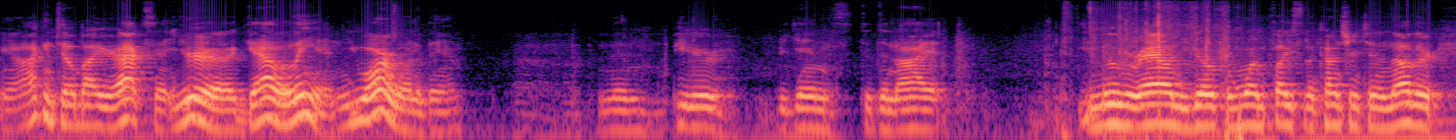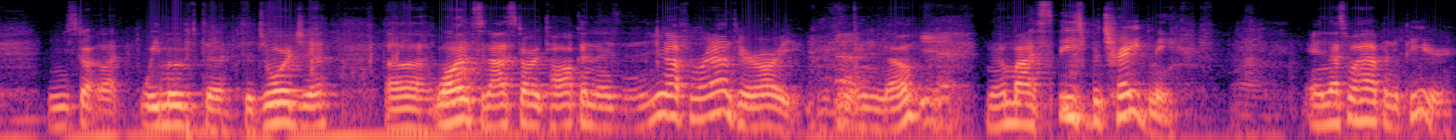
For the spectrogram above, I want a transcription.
You know, I can tell by your accent. You're a Galilean. You are one of them. And then Peter begins to deny it. You move around, you go from one place in the country to another, and you start like, we moved to, to Georgia uh, once, and I started talking. They said, You're not from around here, are you? no. Yeah. No, my speech betrayed me. And that's what happened to Peter.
